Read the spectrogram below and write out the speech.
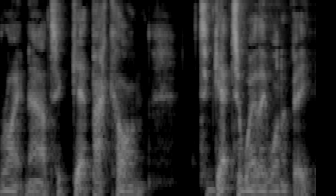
right now to get back on, to get to where they want to be?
